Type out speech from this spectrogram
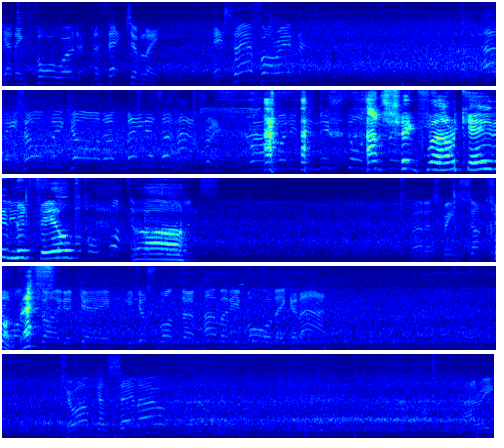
getting forward effectively. It's there for him. And he's only gone and made it a hat-trick. Well, when he's in this sort of Hat trick mood, for Harry Kane in midfield. unstoppable. What a Oh. Well, it's been such Come a on, ref. one-sided game. You just wonder how many more they could add. Joao Cancelo. Harry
